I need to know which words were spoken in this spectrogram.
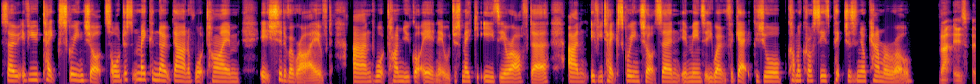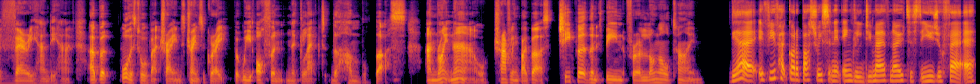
So if you take screenshots or just make a note down of what time it should have arrived and what time you got in, it will just make it easier after. And if you take screenshots, then it means that you won't forget because you'll come across these pictures in your camera roll. That is a very handy hack. Uh, but all this talk about trains, trains are great, but we often neglect the humble bus. And right now, traveling by bus, cheaper than it's been for a long old time. Yeah, if you've got a bus recently in England, you may have noticed the usual fare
